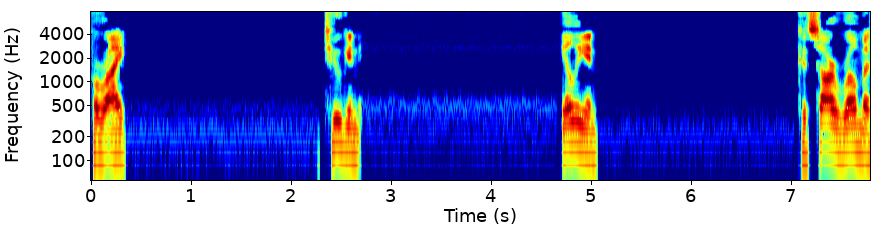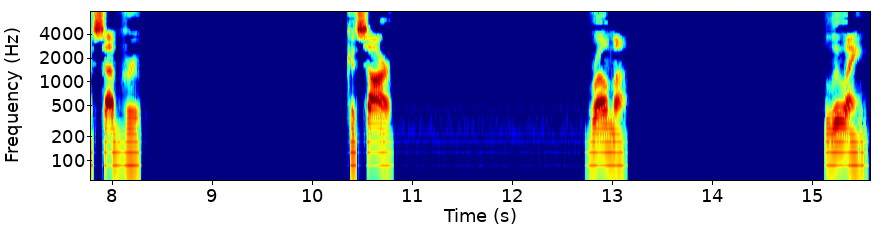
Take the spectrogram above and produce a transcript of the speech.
Perai. Tugun. Ilian Kisar Roma subgroup. Kisar. Roma Luang.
